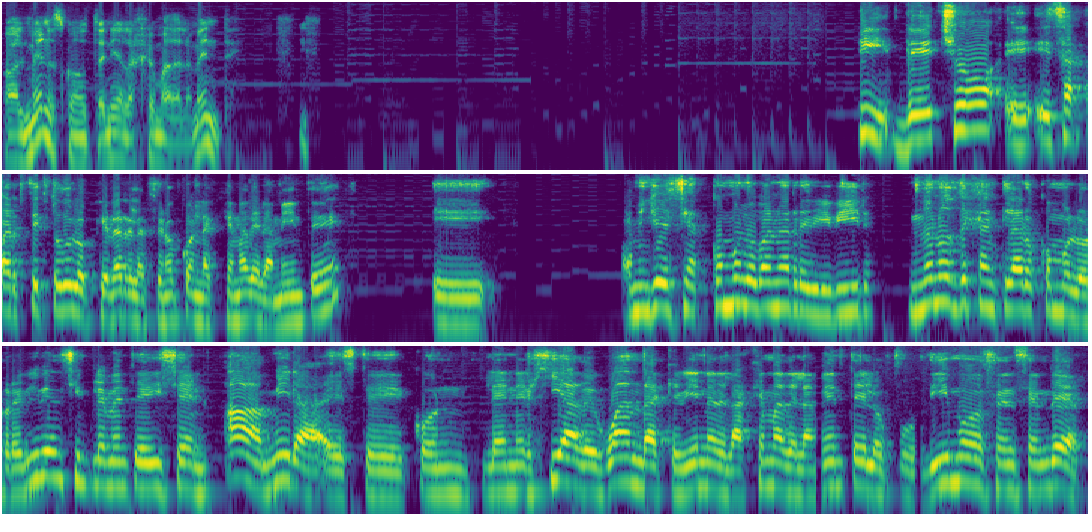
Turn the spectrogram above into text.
O al menos cuando tenía la gema de la mente. Sí, de hecho, eh, esa parte, todo lo que era relacionado con la gema de la mente, eh, a mí yo decía, ¿cómo lo van a revivir? No nos dejan claro cómo lo reviven, simplemente dicen, ah, mira, este, con la energía de Wanda que viene de la gema de la mente, lo pudimos encender.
